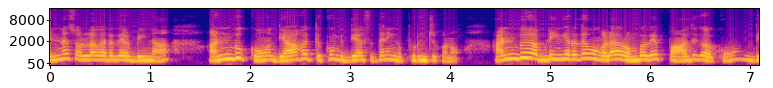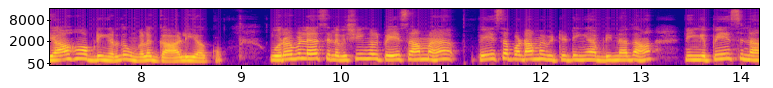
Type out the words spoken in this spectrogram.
என்ன சொல்ல வருது அப்படின்னா அன்புக்கும் தியாகத்துக்கும் வித்தியாசத்தை நீங்கள் புரிஞ்சுக்கணும். அன்பு அப்படிங்கிறது உங்களை ரொம்பவே பாதுகாக்கும். தியாகம் அப்படிங்கிறது உங்களை காலியாக்கும். உறவில் சில விஷயங்கள் பேசாமல் பேசப்படாமல் விட்டுட்டீங்க அப்படின்னா தான் நீங்கள் பேசினா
